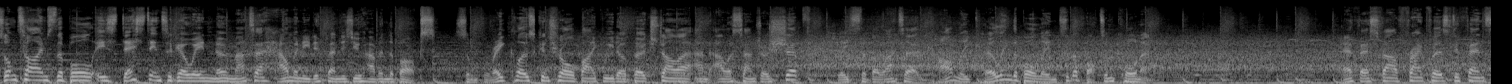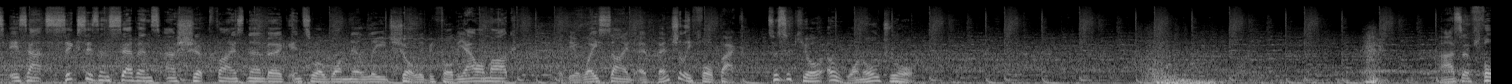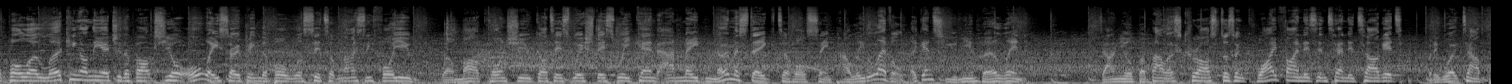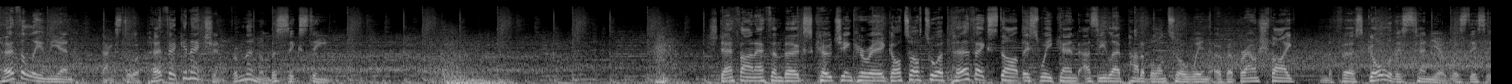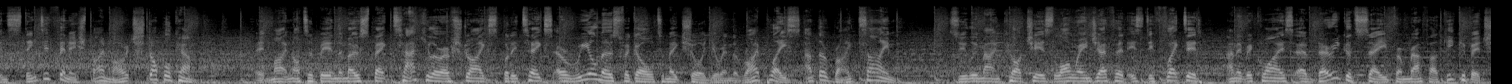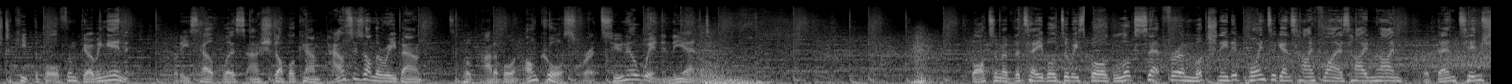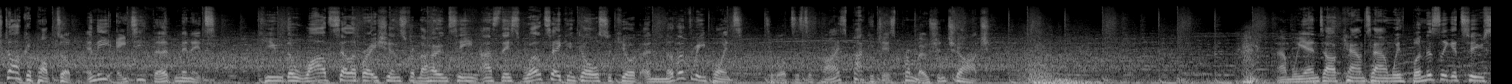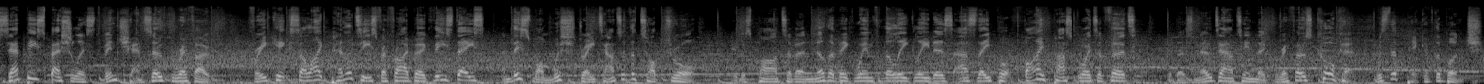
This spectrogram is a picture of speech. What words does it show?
Sometimes the ball is destined to go in no matter how many defenders you have in the box. Some great close control by Guido Burgstaller and Alessandro Schöpf leads to the latter calmly curling the ball into the bottom corner. FSV Frankfurt's defence is at sixes and sevens as Schöpf fires Nuremberg into a 1-0 lead shortly before the hour mark, but the away side eventually fought back to secure a 1-all draw. As a footballer lurking on the edge of the box, you're always hoping the ball will sit up nicely for you. Well, Marc Hornschuh got his wish this weekend and made no mistake to haul St. Pauli level against Union Berlin. Daniel Buballa's cross doesn't quite find its intended target, but it worked out perfectly in the end, thanks to a perfect connection from the number 16. Stefan Effenberg's coaching career got off to a perfect start this weekend as he led Paderborn to a win over Braunschweig, and the first goal of his tenure was this instinctive finish by Moritz Stoppelkamp. It might not have been the most spectacular of strikes, but it takes a real nose for goal to make sure you're in the right place at the right time. Suleiman Koç's long-range effort is deflected, and it requires a very good save from Rafael Gikiewicz to keep the ball from going in. But he's helpless as Stoppelkamp pounces on the rebound to put Paderborn on course for a 2-0 win in the end. Bottom of the table, Duisburg looks set for a much-needed point against high flyers Heidenheim, but then Tim Skarke popped up in the 83rd minute. Cue the wild celebrations from the home team as this well-taken goal secured another three points towards the surprise package's promotion charge. And we end our countdown with Bundesliga 2 set piece specialist Vincenzo Grifo. Free kicks are like penalties for Freiburg these days, and this one was straight out of the top drawer. It was part of another big win for the league leaders as they put five past Greuther Fürth, but there's no doubting that Grifo's corker was the pick of the bunch.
